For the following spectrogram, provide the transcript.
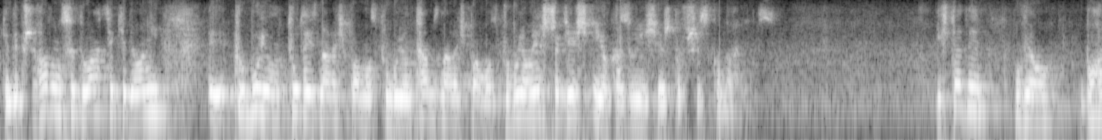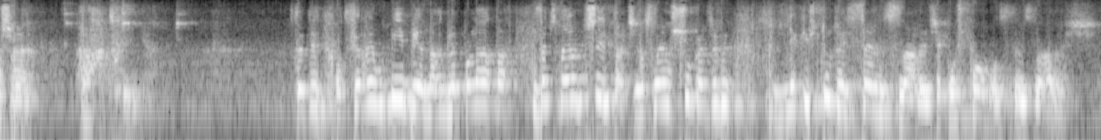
kiedy przychodzą sytuacje, kiedy oni y, próbują tutaj znaleźć pomoc, próbują tam znaleźć pomoc, próbują jeszcze gdzieś i okazuje się, że to wszystko na nic. I wtedy mówią, Boże, ratuj mnie. Wtedy otwierają Biblię nagle po latach i zaczynają czytać, zaczynają szukać, żeby jakiś tutaj sens znaleźć, jakąś pomoc w tym znaleźć.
